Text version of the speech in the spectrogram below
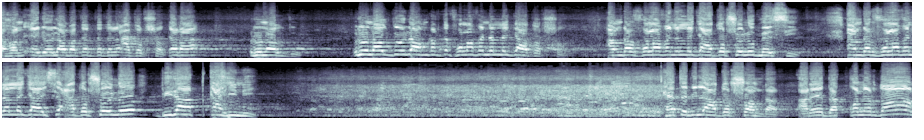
এখন এটা হলো আমাদের দাদের আদর্শ। কারা রোনালদো। রোনালদো হলো আমরা তো ফলাফাইনাল লেগে আদর্শ। আমরা ফলাফাইনাল লেগে আদর্শ হইল মেসি। আমরা ফলাফাইনাল লেগে আইসি আদর্শ হইল বিরাট কাহিনী। হেতে বিলে আদর্শ আমরা। আরে ব্যাককলের দল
